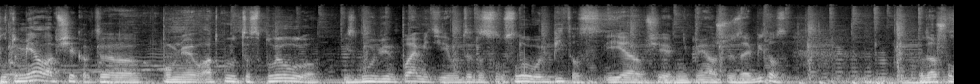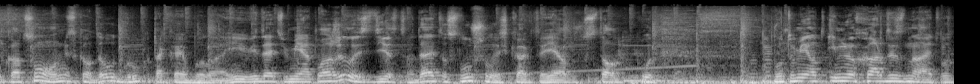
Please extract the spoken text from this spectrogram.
вот у меня вообще как-то, помню, откуда-то всплыло из глубин памяти вот это слово Битлз. И я вообще не понял, что за Битлз. Подошел к отцу, он мне сказал, да вот группа такая была. И, видать, у меня отложилось с детства, да, это слушалось как-то. Я стал вот вот у меня вот именно харды знает. Вот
